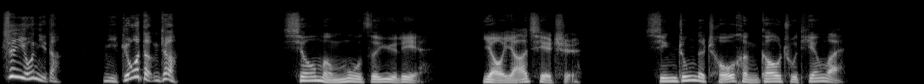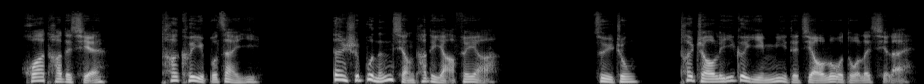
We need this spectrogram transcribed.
真有你的！你给我等着！萧猛目眦欲裂。咬牙切齿，心中的仇恨高出天外。花他的钱，他可以不在意，但是不能抢他的亚飞啊！最终，他找了一个隐秘的角落躲了起来，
